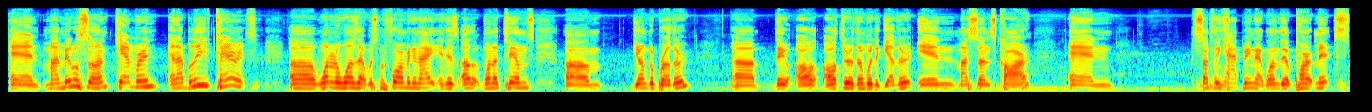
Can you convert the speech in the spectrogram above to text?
And my middle son, Cameron, and I believe Terrence, uh, one of the ones that was performing tonight, and his other one of Tim's um, younger brother, uh, they all, all three of them were together in my son's car, and something happened at one of the apartments.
